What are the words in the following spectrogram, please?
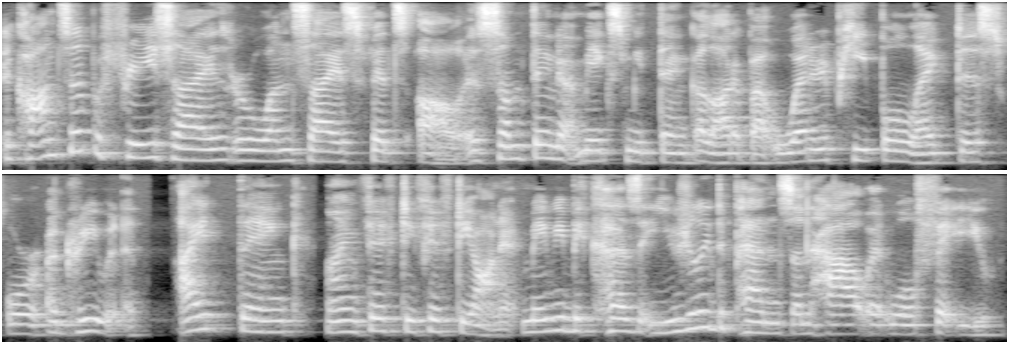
The concept of free size or one size fits all is something that makes me think a lot about whether people like this or agree with it. I think I'm 50 50 on it, maybe because it usually depends on how it will fit you.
